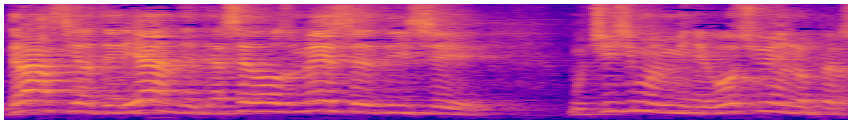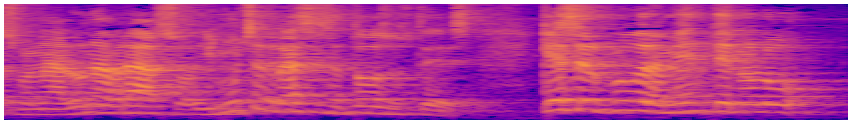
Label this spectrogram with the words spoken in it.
Gracias, Derian, desde hace dos meses dice, muchísimo en mi negocio y en lo personal. Un abrazo y muchas gracias a todos ustedes. ¿Qué es el Club de la Mente? No lo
